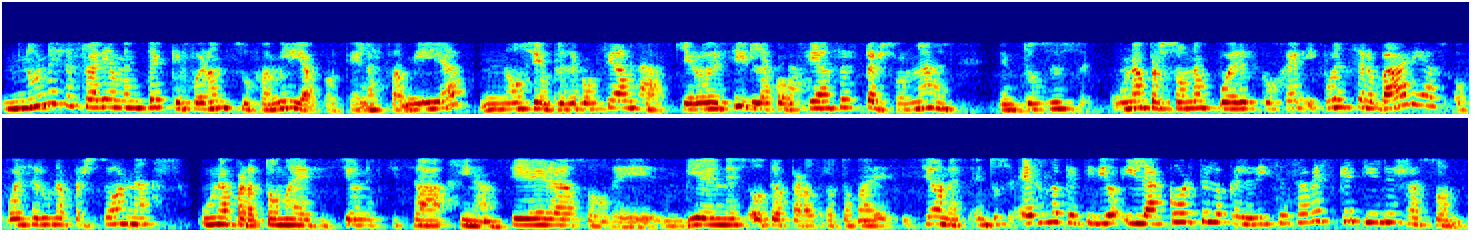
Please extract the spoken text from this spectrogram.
no necesariamente que fueran su familia, porque la familia no siempre es de confianza. Quiero decir, la confianza es personal. Entonces, una persona puede escoger y pueden ser varias o puede ser una persona una para toma de decisiones quizá financieras o de bienes, otra para otra toma de decisiones. Entonces, eso es lo que pidió y la Corte lo que le dice, ¿sabes qué? Tienes razón.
